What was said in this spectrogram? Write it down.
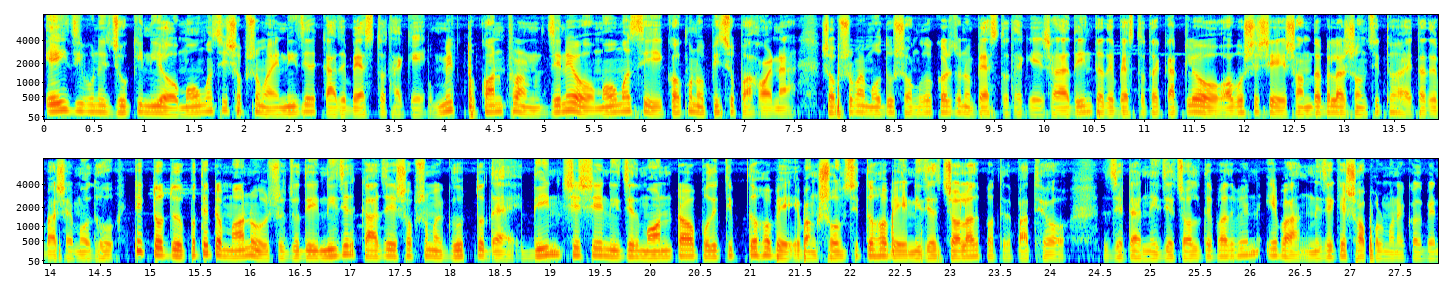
এই জীবনের ঝুঁকি নিয়েও মৌমাছি সবসময় নিজের কাজে ব্যস্ত থাকে। মৃত্যু কনফার্ম জেনেও মৌমাছি কখনো পিছু পা হয় না। সবসময় মধু সংগ্রহ করার জন্য ব্যস্ত থাকে। সারাদিন তাদের ব্যস্ততা কাটলেও অবশেষে সন্ধ্যাবেলা সঞ্চিত হয় তাদের বাসায় মধু। ঠিক তদ্রুপ প্রত্যেকটা মানুষ যদি নিজের কাজে সবসময় গুরুত্ব দেয়, দিন শেষে নিজের মনটাও পরিতৃপ্ত হবে এবং সঞ্চিত হবে নিজের চলার পথের পাথেও, যেটা নিজে চলতে পারবেন এবং নিজেকে সফল মনে করবেন।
